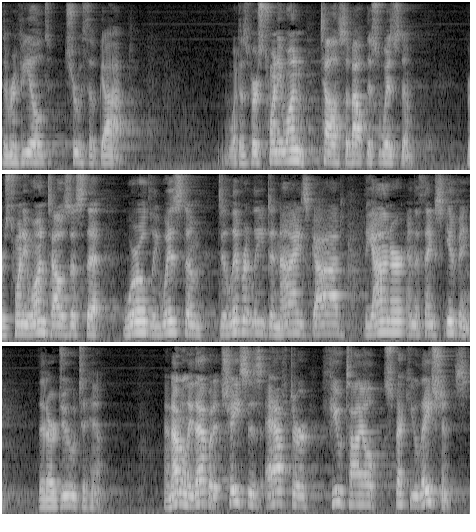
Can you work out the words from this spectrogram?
the revealed truth of God. What does verse 21 tell us about this wisdom? Verse 21 tells us that worldly wisdom deliberately denies God the honor and the thanksgiving that are due to Him. And not only that, but it chases after futile speculations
